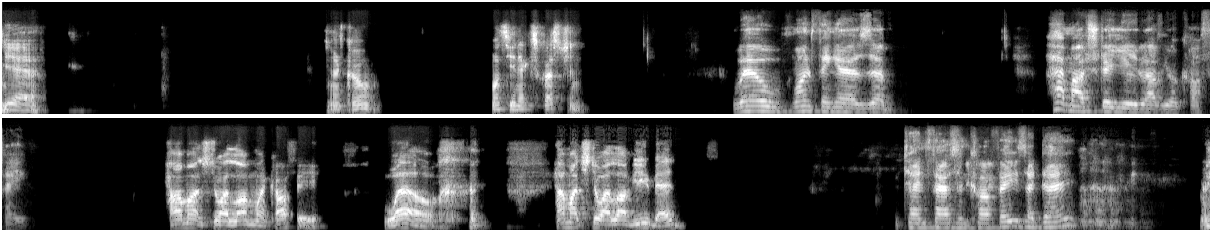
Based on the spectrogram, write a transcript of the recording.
Yeah. Yeah, cool. What's your next question? Well, one thing is, uh, how much do you love your coffee? How much do I love my coffee? Well, how much do I love you, Ben? 10,000 coffees a day?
